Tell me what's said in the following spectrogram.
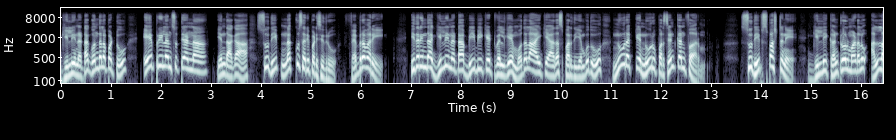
ಗಿಲ್ಲಿ ನಟ ಗೊಂದಲಪಟ್ಟು, ಏಪ್ರಿಲ್ ಅನ್ಸುತ್ತೆ ಅಣ್ಣ ಎಂದಾಗ ಸುದೀಪ್ ನಕ್ಕು ಸರಿಪಡಿಸಿದ್ರು. ಫೆಬ್ರವರಿ ಇದರಿಂದ ಗಿಲ್ಲಿ ನಟ ಬಿಬಿಕೆ ಟ್ವೆಲ್ಗೆ ಮೊದಲ ಆಯ್ಕೆಯಾದ ಸ್ಪರ್ಧಿ ಎಂಬುದು ನೂರಕ್ಕೆ ನೂರು ಪರ್ಸೆಂಟ್ ಕನ್ಫರ್ಮ್. ಸುದೀಪ್ ಸ್ಪಷ್ಟನೆ, ಗಿಲ್ಲಿ ಕಂಟ್ರೋಲ್ ಮಾಡಲು ಅಲ್ಲ.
